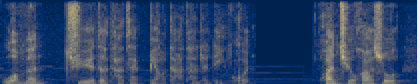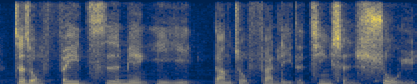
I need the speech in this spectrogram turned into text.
我们觉得他在表达他的灵魂。换句话说，这种非字面意义当做范例的精神术语，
